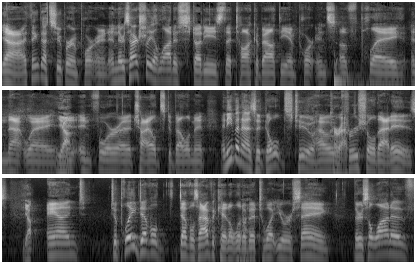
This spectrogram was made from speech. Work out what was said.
Yeah, I think that's super important. And there's actually a lot of studies that talk about the importance of play in that way Yeah. and, and for a child's development. And even as adults, too, how Correct. crucial that is. Yep. And to play devil devil's advocate a little Right. bit to what you were saying, there's a lot of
